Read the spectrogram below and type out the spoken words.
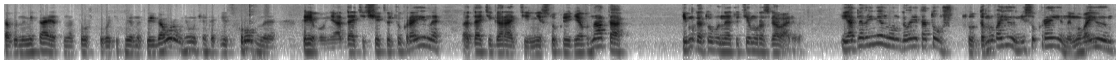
как бы намекает на то, что в этих мирных переговорах у него очень такие скромные требования. Отдайте четверть Украины, дайте гарантии не вступления в НАТО, и мы готовы на эту тему разговаривать. И одновременно он говорит о том, что да мы воюем не с Украиной, мы воюем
